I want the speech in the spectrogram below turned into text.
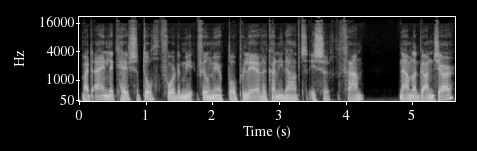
Maar uiteindelijk heeft ze toch voor de veel meer populaire kandidaat is gegaan. Namelijk Ganjar.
